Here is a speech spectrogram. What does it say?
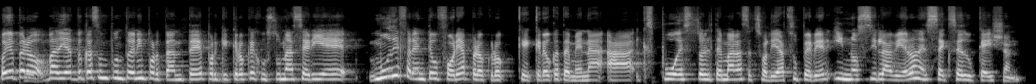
Oye, pero Badía tocas un punto bien importante porque creo que justo una serie muy diferente a Euforia, pero creo que creo que también ha, expuesto el tema de la sexualidad súper bien y no sé si la vieron, es Sex Education.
